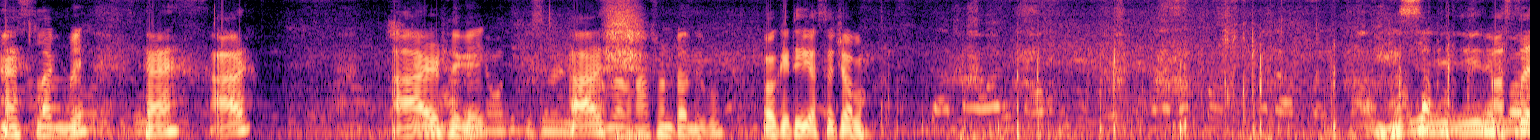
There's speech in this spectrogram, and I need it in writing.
হ্যাঁ। লাগবে। হ্যাঁ আর? আর? থেকে আর? ভাষণটা দেব। ওকে ঠিক আছে চলো। আস্তে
